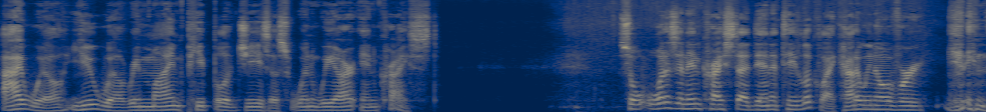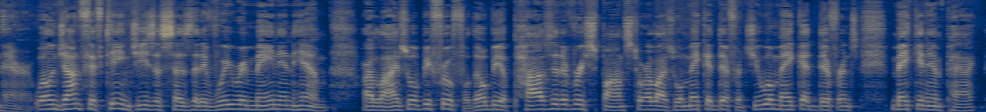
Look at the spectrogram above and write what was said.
I will, you will remind people of Jesus when we are in Christ. So, what does an in Christ identity look like? How do we know if we're getting there? Well, in John 15, Jesus says that if we remain in him, our lives will be fruitful. There'll be a positive response to our lives. We'll make a difference. You will make a difference, make an impact.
